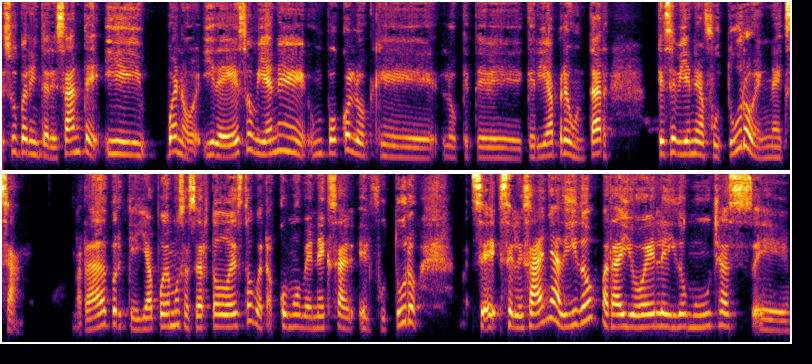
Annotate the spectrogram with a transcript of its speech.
Súper interesante. Y bueno, y de eso viene un poco lo que, lo que te quería preguntar. ¿Qué se viene a futuro en Nexa? ¿Verdad? Porque ya podemos hacer todo esto. Bueno, ¿cómo ven el futuro? Se, les ha añadido, para yo he leído muchas, eh,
